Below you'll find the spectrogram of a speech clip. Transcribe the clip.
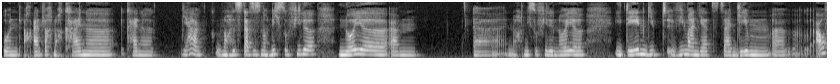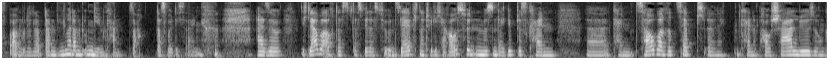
und auch einfach noch keine, keine, ja, noch ist, dass es noch nicht so viele neue ähm, äh, noch nicht so viele neue Ideen gibt, wie man jetzt sein Leben äh, aufbauen oder damit, wie man damit umgehen kann. So, das wollte ich sagen. Also ich glaube auch, dass, dass wir das für uns selbst natürlich herausfinden müssen. Da gibt es kein, äh, kein Zauberrezept, äh, keine Pauschallösung,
